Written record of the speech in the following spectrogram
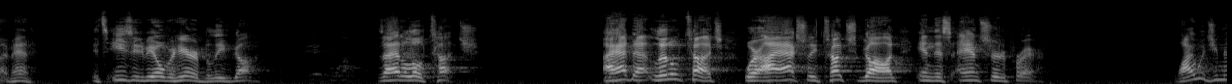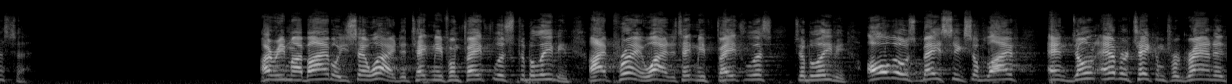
oh, man, it's easy to be over here and believe God I had a little touch. I had that little touch where I actually touched God in this answer to prayer. Why would you miss that? I read my Bible. You say, why? To take me from faithless to believing. I pray. Why? To take me faithless to believing. All those basics of life, and don't ever take them for granted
